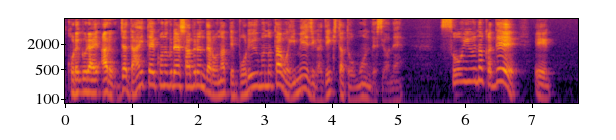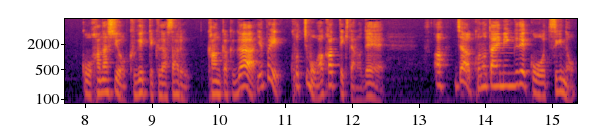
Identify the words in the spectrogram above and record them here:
ー、これぐらいあるじゃあ大体このぐらい喋るんだろうなってボリュームの多分イメージができたと思うんですよね。そういう中で、え、こう話を区切ってくださる感覚がやっぱりこっちも分かってきたのであじゃあこのタイミングでこう次の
